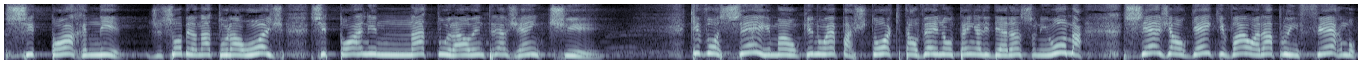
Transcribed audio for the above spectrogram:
se torne, de sobrenatural hoje, se torne natural entre a gente. Que você, irmão, que não é pastor, que talvez não tenha liderança nenhuma, seja alguém que vai orar para o enfermo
